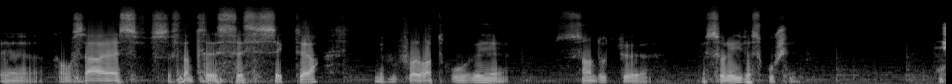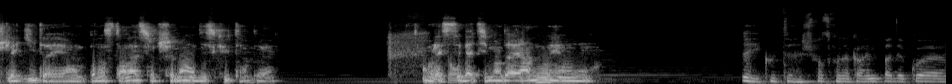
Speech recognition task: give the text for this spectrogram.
euh, quand ça ce fin de ce, ce secteur, il vous faudra trouver sans doute que le soleil va se coucher. Je les guide et on- pendant ce temps-là, sur le chemin, on discute. hein, de- On laisse Donc- ces bâtiments derrière nous et on. eh, Écoute, euh, je pense qu'on a quand même pas de quoi,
